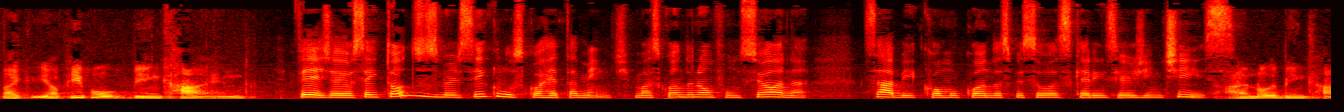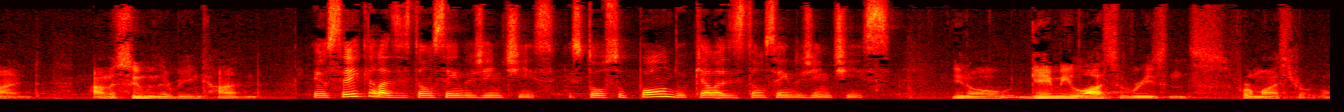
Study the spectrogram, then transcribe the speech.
like, you know, people being kind, Veja, eu sei todos os versículos corretamente, mas quando não funciona, sabe como quando as pessoas querem ser gentis? I know they're being kind. I'm assuming they're being kind. Eu sei que elas estão sendo gentis. Estou supondo que elas estão sendo gentis. You know, gave me lots of reasons for my struggle.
